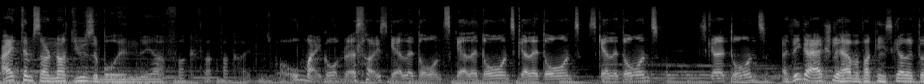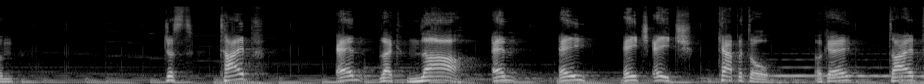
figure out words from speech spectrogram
Items are not usable in yeah. Fuck fuck fuck items. bro. Oh my god, there's like skeletons, skeletons, skeletons, skeletons, skeletons. I think I actually have a fucking skeleton. Just type N like nah N A H H capital. Okay? Type.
